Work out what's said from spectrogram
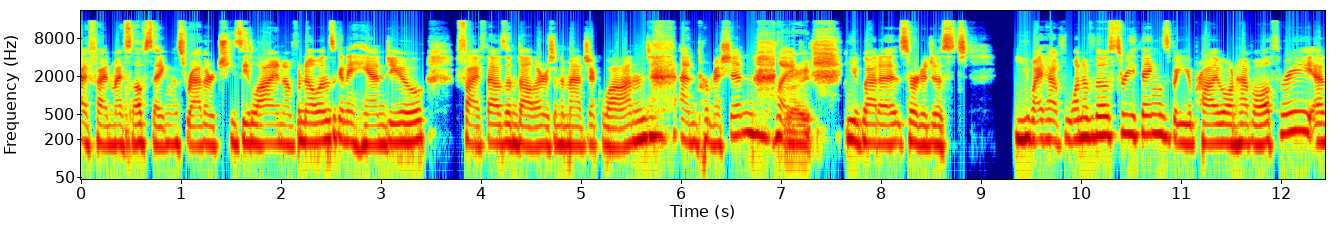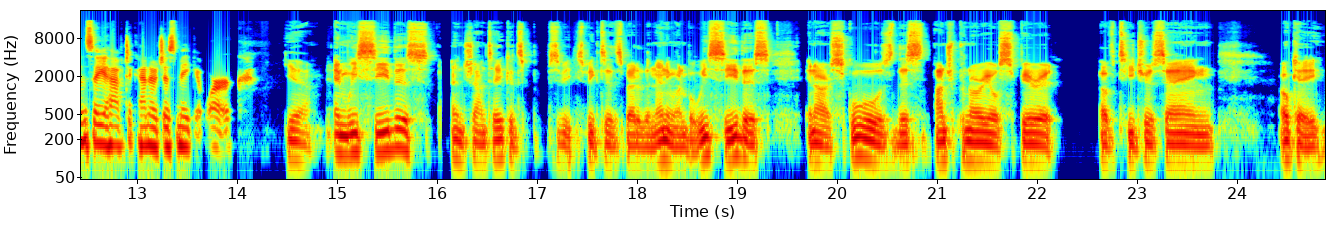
I find myself saying this rather cheesy line of no one's going to hand you $5,000 in a magic wand and permission. like right. you got to sort of just, you might have one of those three things, but you probably won't have all three. And so you have to kind of just make it work. Yeah. And we see this, and Shantae could speak, speak to this better than anyone, but we see this in our schools this entrepreneurial spirit of teachers saying, okay,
